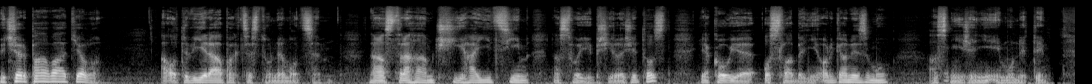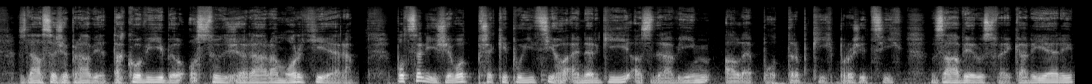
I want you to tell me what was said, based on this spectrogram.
vyčerpává tělo a otvírá pak cestu nemocem, nástrahám číhajícím na svoji příležitost, jakou je oslabení organismu, a snížení imunity. Zdá se, že právě takový byl osud Gerara Mortiera. Po celý život překypujícího energií a zdravím, ale po trpkých prožitcích v závěru své kariéry,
